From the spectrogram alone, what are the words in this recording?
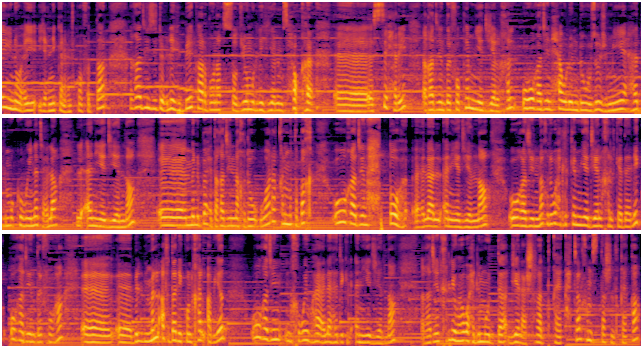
أي نوع يعني كان عندكم في الدار. غادي نزيدوا عليه بيكربونات الصوديوم اللي هي المسحوق آه السحري. غادي نضيفوا كمية ديال الخل وغادي نحاولوا ندوزوا جميع هاد المكونات على الآنية ديالنا. آه من بعد غادي ناخذوا ورق المطبخ وغادي نحطوه على الآنية ديالنا. وغادي ناخذوا واحد الكمية ديال الخل كذلك وغادي نضيفوها آه آه من الأفضل يكون خل أبيض. وغادي نخويوها على هذيك الأنية ديالنا. غادي نخليوها واحد المدة ديال 10 دقائق حتى ل 15 دقيقة.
